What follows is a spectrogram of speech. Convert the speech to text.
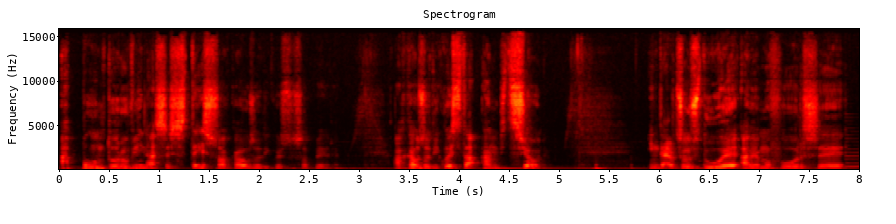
appunto rovina se stesso a causa di questo sapere, a causa di questa ambizione. In Dark Souls 2 abbiamo forse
